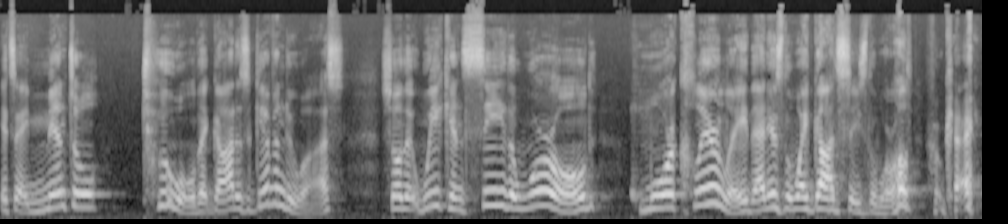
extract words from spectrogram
it's a mental tool that God has given to us so that we can see the world more clearly. That is the way God sees the world, okay?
